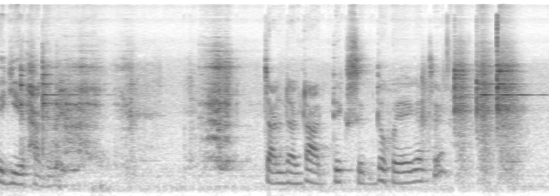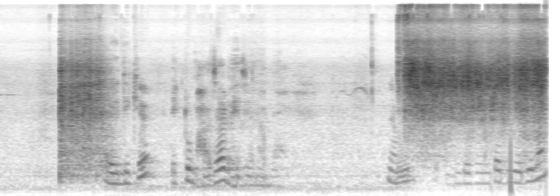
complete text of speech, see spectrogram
এগিয়ে থাকবে। চাল ডালটা অর্ধেক সেদ্ধ হয়ে গেছে। ওইদিকে একটু ভাজা ভেজে নেব। যেমন বেগুনটা দিয়ে দিলাম।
